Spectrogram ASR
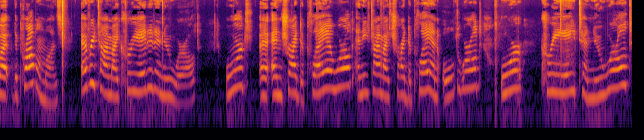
But the problem was, every time I created a new world, or uh, and tried to play a world, anytime I tried to play an old world, or create a new world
